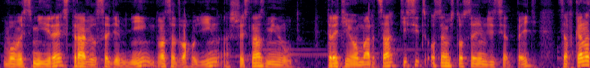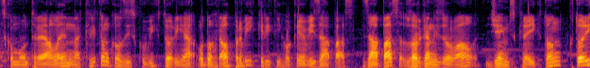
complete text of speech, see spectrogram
Vo vesmíre strávil 7 dní, 22 hodín a 16 minút. 3. marca 1875 sa v kanadskom Montreale na krytom kolzisku Victoria odohral prvý krytý hokejový zápas. Zápas zorganizoval James Craigton, ktorý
